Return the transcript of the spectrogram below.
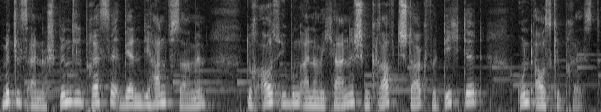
Mittels einer Spindelpresse werden die Hanfsamen durch Ausübung einer mechanischen Kraft stark verdichtet und ausgepresst.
